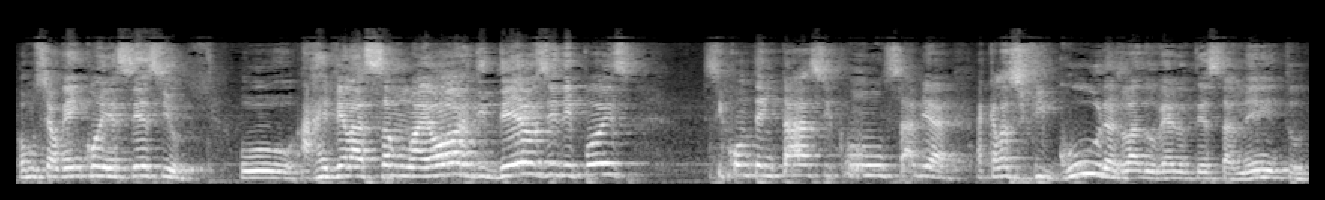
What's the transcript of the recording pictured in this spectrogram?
Como se alguém conhecesse o, o, a revelação maior de Deus e depois se contentasse com, sabe, aquelas figuras lá do Velho Testamento,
